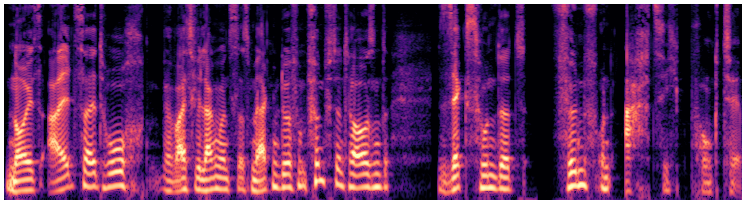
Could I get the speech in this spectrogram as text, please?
Neues Allzeithoch. Wer weiß, wie lange wir uns das merken dürfen. 15.685 Punkte.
